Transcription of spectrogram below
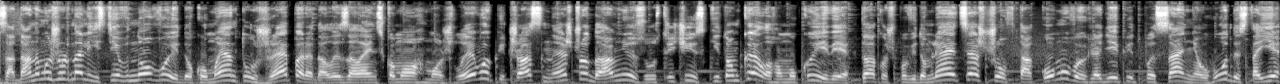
За даними журналістів, новий документ уже передали Зеленському. Можливо, під час нещодавньої зустрічі з Кітом Келогом у Києві. Також повідомляється, що в такому вигляді підписання угоди стає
